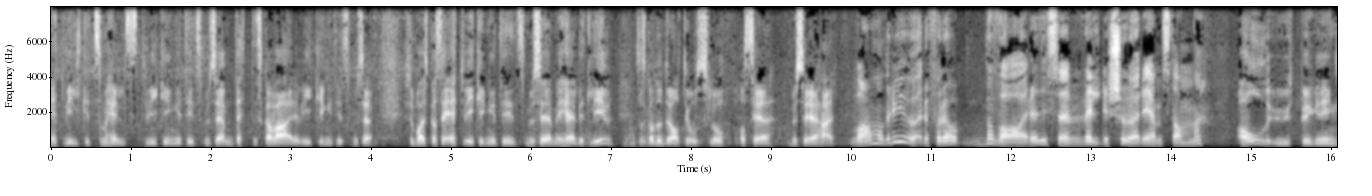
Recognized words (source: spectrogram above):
et, hvilket som helst vikingtidsmuseum. Dette skal være vikingtidsmuseum. Hvis du bare skal se ett vikingtidsmuseum i hele ditt liv, så skal du dra til Oslo og se museet her. Hva må dere gjøre for å bevare disse veldig skjøre gjenstandene? All utbygging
